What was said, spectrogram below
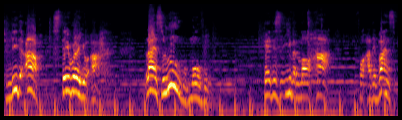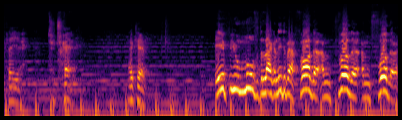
to lead up, stay where you are. Less room moving. Okay, this is even more hard for advanced player to train. Okay. If you move the leg a little bit further and further and further,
